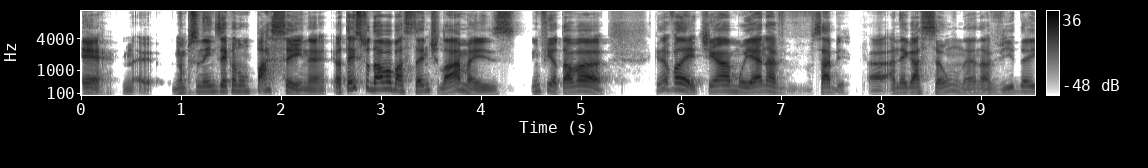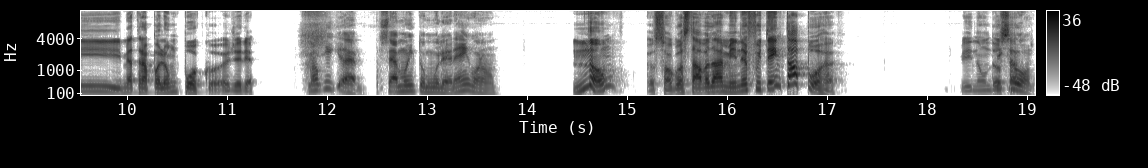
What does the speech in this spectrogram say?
É, né, não preciso nem dizer que eu não passei, né? Eu até estudava bastante lá, mas, enfim, eu tava. Que nem eu falei, tinha a mulher na. Sabe? A, a negação, né, na vida e me atrapalhou um pouco, eu diria. Mas o que, que é? Você é muito mulherengo ou não? Não, eu só gostava da mina e fui tentar, porra. E não deu que, certo. o,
